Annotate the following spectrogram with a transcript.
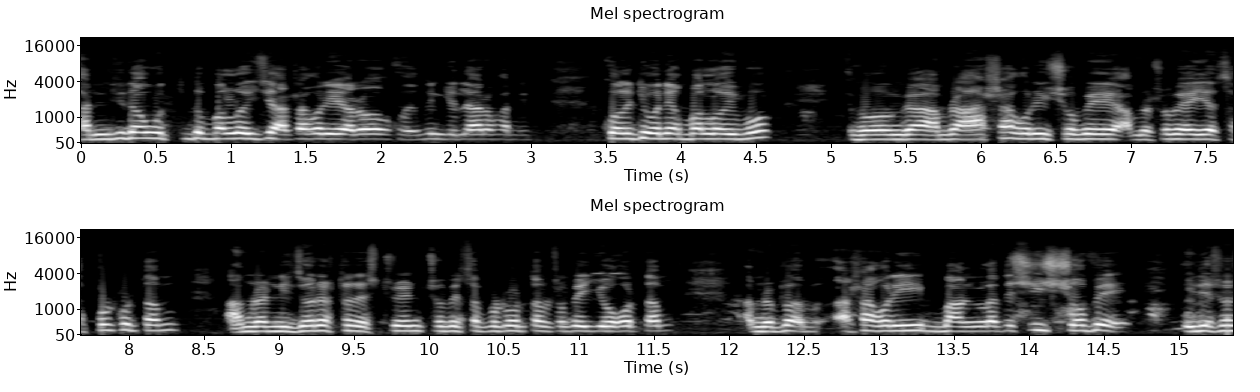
খানিটাও অত্যন্ত ভালো হয়েছে। আশা করি আরও কয়েকদিন গেলে আরও খানির কোয়ালিটি অনেক ভালো হইব। এবং আমরা আশা করি সবে আমরা সবে সাপোর্ট করতাম। আমরা নিজের একটা রেস্টুরেন্ট সবে সাপোর্ট করতাম, সবে ইয়ে করতাম। আমরা আশা করি বাংলাদেশি সবে এই দেশে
